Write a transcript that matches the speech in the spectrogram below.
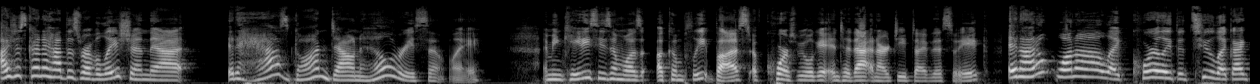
I just kind of had this revelation that it has gone downhill recently. I mean, Katie's season was a complete bust. Of course, we will get into that in our deep dive this week. And I don't want to like correlate the two. Like I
